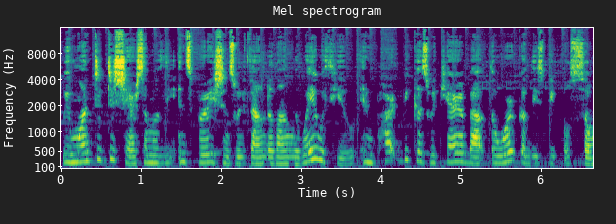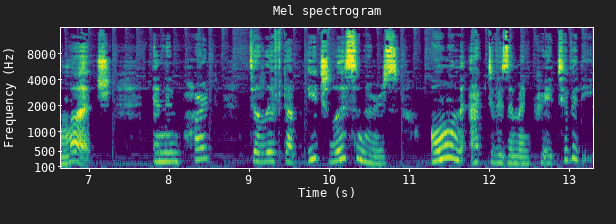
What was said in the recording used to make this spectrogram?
We wanted to share some of the inspirations we found along the way with you, in part because we care about the work of these people so much, and in part to lift up each listener's own activism and creativity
